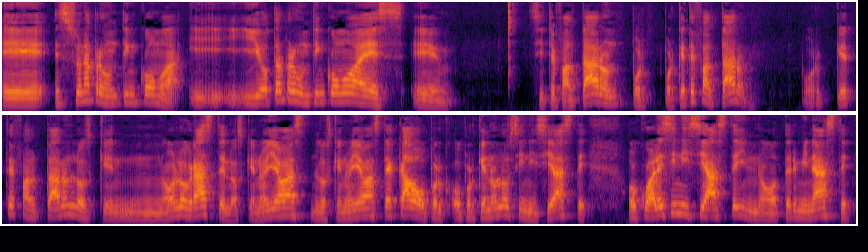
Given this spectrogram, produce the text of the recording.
Eh, esa es una pregunta incómoda. Y, otra pregunta incómoda es, eh, si te faltaron, ¿por, qué te faltaron? ¿Por qué te faltaron los que no lograste, los que no, llevas, los que no llevaste a cabo? ¿O por qué no los iniciaste? ¿O cuáles iniciaste y no terminaste?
